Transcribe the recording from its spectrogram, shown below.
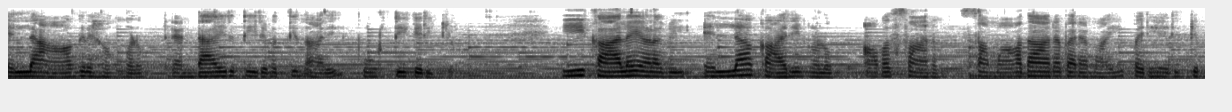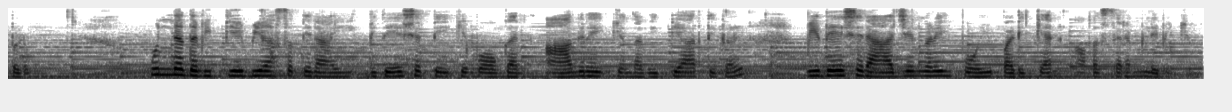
എല്ലാ ആഗ്രഹങ്ങളും രണ്ടായിരത്തി ഇരുപത്തിനാലിൽ പൂർത്തീകരിക്കും. ഈ കാലയളവിൽ എല്ലാ കാര്യങ്ങളും അവസാനം സമാധാനപരമായി പരിഹരിക്കപ്പെടും. ഉന്നത വിദ്യാഭ്യാസത്തിനായി വിദേശത്തേക്ക് പോകാൻ ആഗ്രഹിക്കുന്ന വിദ്യാർത്ഥികൾ വിദേശ രാജ്യങ്ങളിൽ പോയി പഠിക്കാൻ അവസരം ലഭിക്കും.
